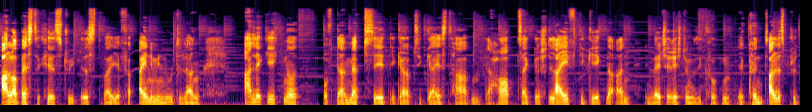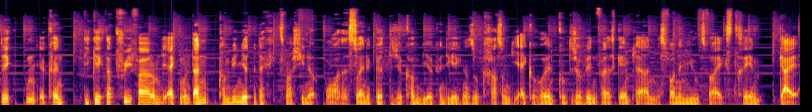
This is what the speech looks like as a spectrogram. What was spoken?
allerbeste Killstreak ist, weil ihr für eine Minute lang alle Gegner auf der Map seht, egal ob sie Geist haben. Der Harp zeigt euch live die Gegner an, in welche Richtung sie gucken. Ihr könnt alles predikten, ihr könnt die Gegner pre-fire um die Ecken und dann kombiniert mit der Kriegsmaschine. Boah, das ist so eine göttliche Kombi. Ihr könnt die Gegner so krass um die Ecke holen. Guckt euch auf jeden Fall das Gameplay an. Das war eine News, war extrem geil.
